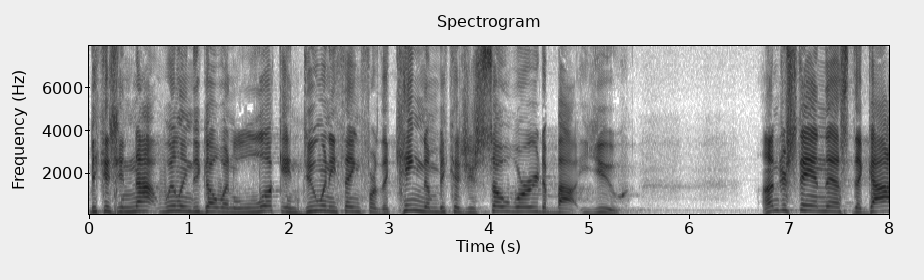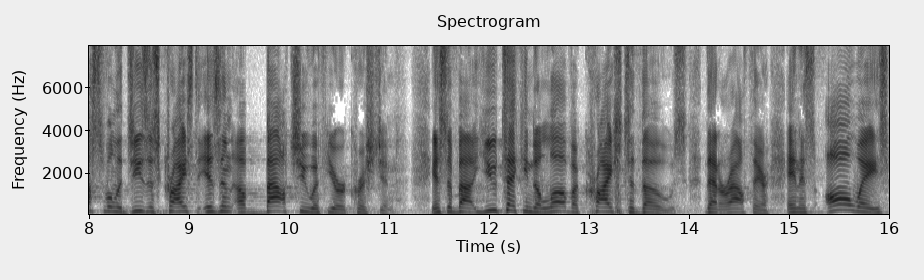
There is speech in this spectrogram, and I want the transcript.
because you're not willing to go and look and do anything for the kingdom because you're so worried about you. Understand this the gospel of Jesus Christ isn't about you if you're a Christian. It's about you taking the love of Christ to those that are out there. And it's always,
